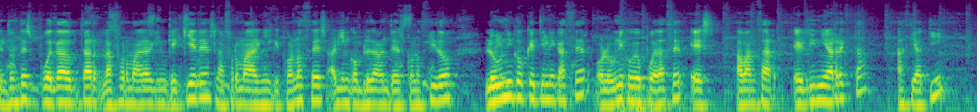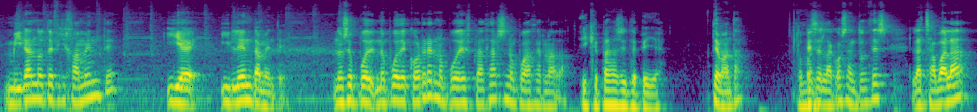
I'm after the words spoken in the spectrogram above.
Entonces puede adoptar la forma de alguien que quieres, la forma de alguien que conoces, alguien completamente desconocido. Lo único que tiene que hacer, o lo único que puede hacer, es avanzar en línea recta hacia ti, mirándote fijamente y, eh, y lentamente. No, se puede, no puede correr, no puede desplazarse, no puede hacer nada ¿Y qué pasa si te pilla? te mata. Esa es la cosa. Entonces, la chavala,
